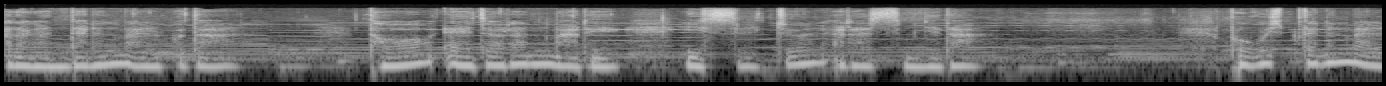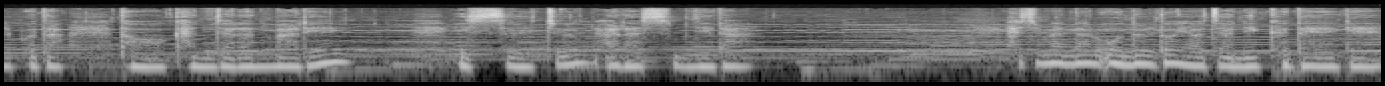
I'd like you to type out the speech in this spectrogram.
사랑한다는 말보다 더 애절한 말이 있을 줄 알았습니다. 보고 싶다는 말보다 더 간절한 말이 있을 줄 알았습니다. 하지만 난 오늘도 여전히 그대에게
